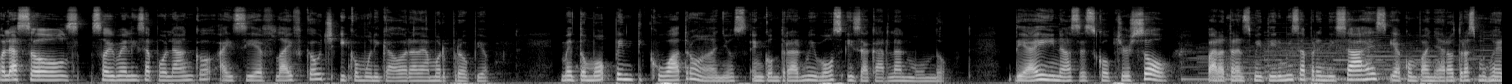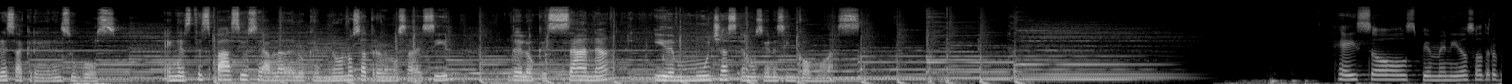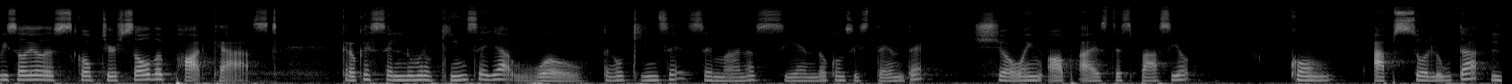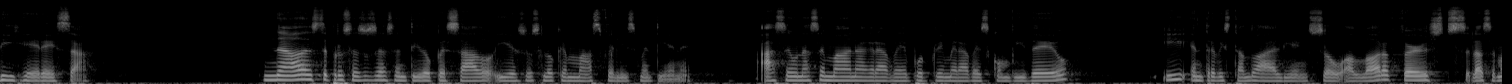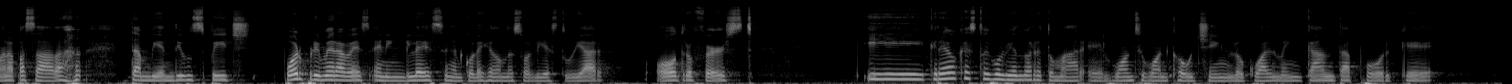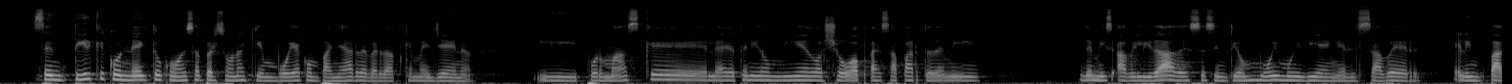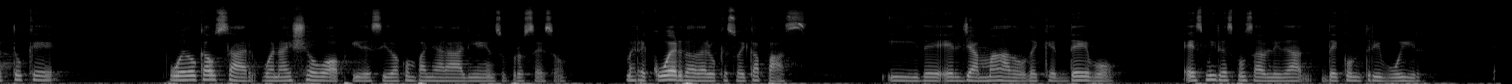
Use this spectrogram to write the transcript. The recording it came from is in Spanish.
Hola Souls, soy Melissa Polanco, ICF Life Coach y comunicadora de amor propio. Me tomó 24 años encontrar mi voz y sacarla al mundo. De ahí nace Sculpture Soul, para transmitir mis aprendizajes y acompañar a otras mujeres a creer en su voz. En este espacio se habla de lo que no nos atrevemos a decir, de lo que sana y de muchas emociones incómodas. Hey Souls, bienvenidos a otro episodio de Sculpture Soul, the podcast. Creo que es el número 15 ya. Wow, tengo 15 semanas siendo consistente, showing up a este espacio con absoluta ligereza. Nada de este proceso se ha sentido pesado y eso es lo que más feliz me tiene. Hace una semana grabé por primera vez con video y entrevistando a alguien. So, a lot of firsts. La semana pasada también di un speech por primera vez en inglés en el colegio donde solía estudiar. Otro first. Y creo que estoy volviendo a retomar el one-to-one coaching, lo cual me encanta porque sentir que conecto con esa persona a quien voy a acompañar de verdad que me llena. Y por más que le haya tenido miedo a show up a esa parte de mí, de mis habilidades se sintió muy muy bien el saber el impacto que puedo causar when I show up y decido acompañar a alguien en su proceso. Me recuerda de lo que soy capaz y de el llamado de que debo es mi responsabilidad de contribuir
